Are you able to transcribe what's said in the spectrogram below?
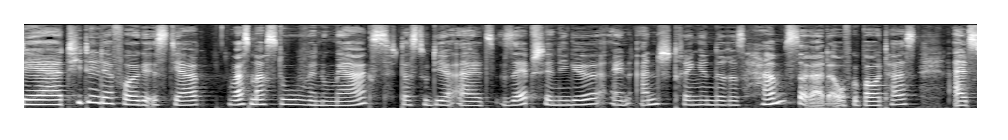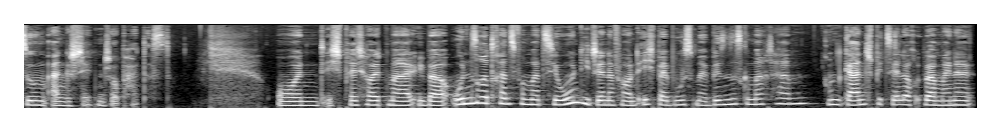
Der Titel der Folge ist ja was machst du, wenn du merkst, dass du dir als Selbstständige ein anstrengenderes Hamsterrad aufgebaut hast, als du im Angestelltenjob hattest? Und ich spreche heute mal über unsere Transformation, die Jennifer und ich bei Boost My Business gemacht haben und ganz speziell auch über meine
